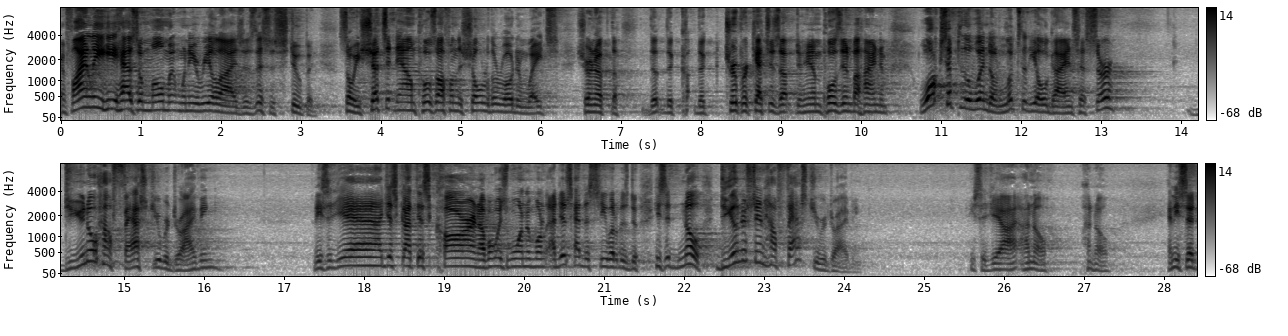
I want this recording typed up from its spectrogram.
And finally, he has a moment when he realizes this is stupid. So he shuts it down, pulls off on the shoulder of the road, and waits. Sure enough, the, the, the, the trooper catches up to him, pulls in behind him, walks up to the window, and looks at the old guy and says, Sir, do you know how fast you were driving? And he said, Yeah, I just got this car and I've always wanted one. I just had to see what it was doing. He said, No, do you understand how fast you were driving? He said, Yeah, I, I know. I know. And he said,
